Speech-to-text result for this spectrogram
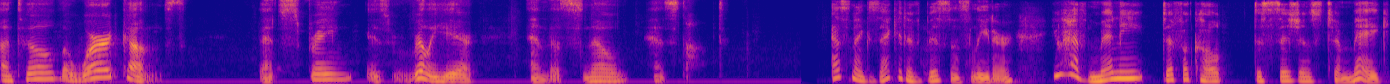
until the word comes that spring is really here and the snow has stopped. As an executive business leader, you have many difficult decisions to make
